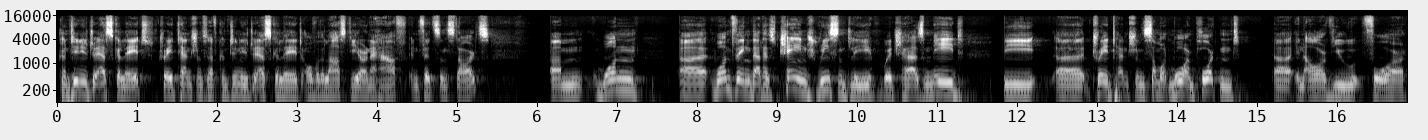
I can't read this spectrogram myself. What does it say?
continued to escalate. Trade tensions have continued to escalate over the last year and a half in fits and starts. Um, one, uh, one thing that has changed recently, which has made the uh, trade tensions somewhat more important uh, in our view, for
